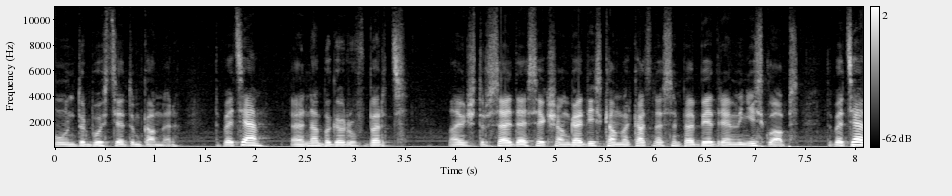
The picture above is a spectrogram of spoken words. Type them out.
un tur būs cietuma kamera. Tāpēc, jā, uh, nabaga Rufberts, lai viņš tur sēdēs iekšā un gaidīs, kamēr kāds no SMP biedriem viņu izglābs. Tāpēc, jā,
